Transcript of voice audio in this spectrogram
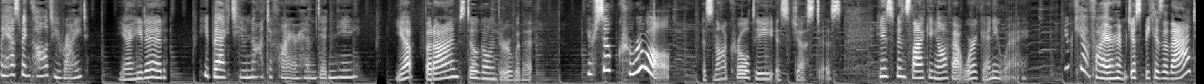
My husband called you, right? Yeah, he did. He begged you not to fire him, didn't he? Yep, but I'm still going through with it. You're so cruel. It's not cruelty, it's justice. He's been slacking off at work anyway. You can't fire him just because of that.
